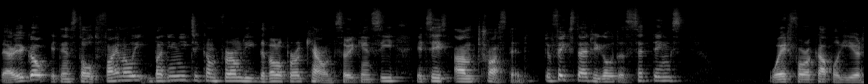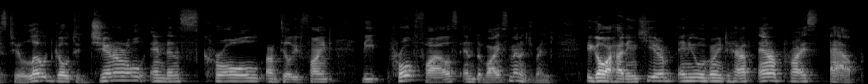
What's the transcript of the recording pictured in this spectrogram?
there you go, it installed finally, but you need to confirm the developer account. So you can see it says untrusted. To fix that, you go to settings, wait for a couple years to load, go to general and then scroll until you find the profiles and device management. You go ahead in here and you're going to have enterprise app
